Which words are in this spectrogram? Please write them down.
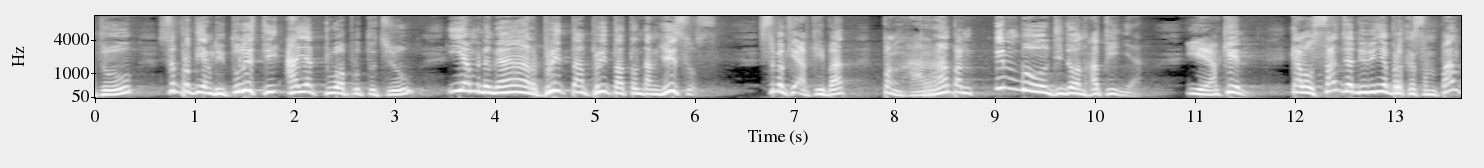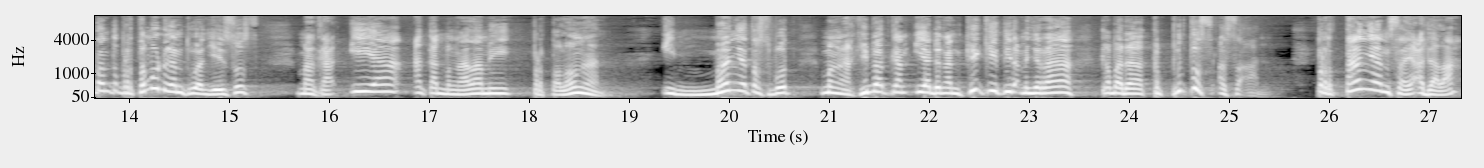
itu, seperti yang ditulis di ayat 27, ia mendengar berita-berita tentang Yesus. Sebagai akibat, pengharapan timbul di dalam hatinya. Ia yakin kalau saja dirinya berkesempatan untuk bertemu dengan Tuhan Yesus, maka ia akan mengalami pertolongan. Imannya tersebut mengakibatkan ia dengan gigi tidak menyerah kepada keputusasaan. Pertanyaan saya adalah,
